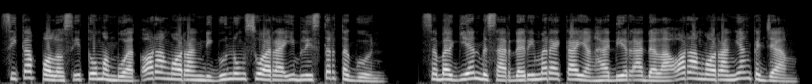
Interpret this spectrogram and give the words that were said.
Sikap polos itu membuat orang-orang di Gunung Suara Iblis tertegun. Sebagian besar dari mereka yang hadir adalah orang-orang yang kejam,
